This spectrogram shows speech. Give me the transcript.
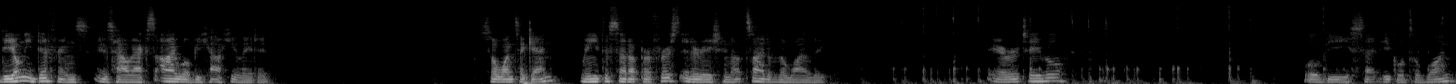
The only difference is how xi will be calculated. So once again, we need to set up our first iteration outside of the while loop. Error table will be set equal to 1.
